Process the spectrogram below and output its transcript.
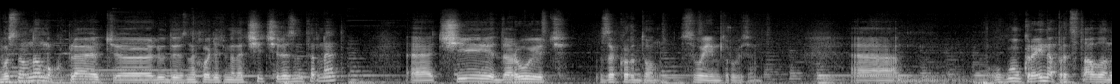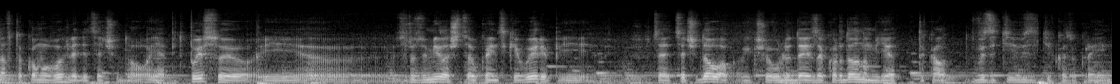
В основному купляють е, люди, знаходять мене чи через інтернет, е, чи дарують за кордон своїм друзям. Е, Україна представлена в такому вигляді, це чудово. Я підписую і е, зрозуміло, що це український виріб, і це, це чудово, якщо у людей за кордоном є така от візиті- візитівка з України.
